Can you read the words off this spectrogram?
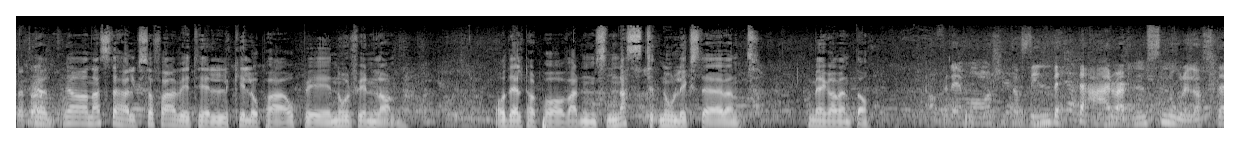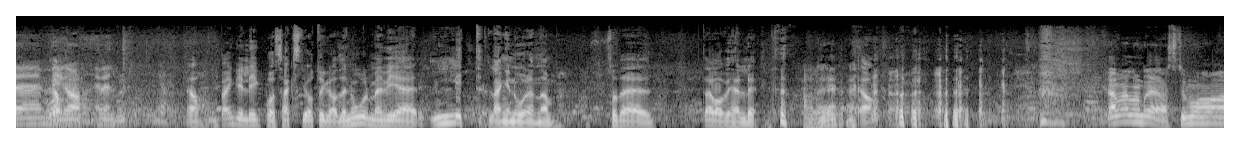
dette? Ja, ja, neste helg så drar vi til Kilopää oppe i Nord-Finland. Og deltar på verdens nest nordligste event. Megaeventer. For det må skytes inn. Dette er verdens nordligste megaevent. Ja, begge ligger på 68 grader nord, men vi er litt lenger nord enn dem. Så det, der var vi heldige. Herlig. Ja. Ja vel, Andreas. Du må ha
